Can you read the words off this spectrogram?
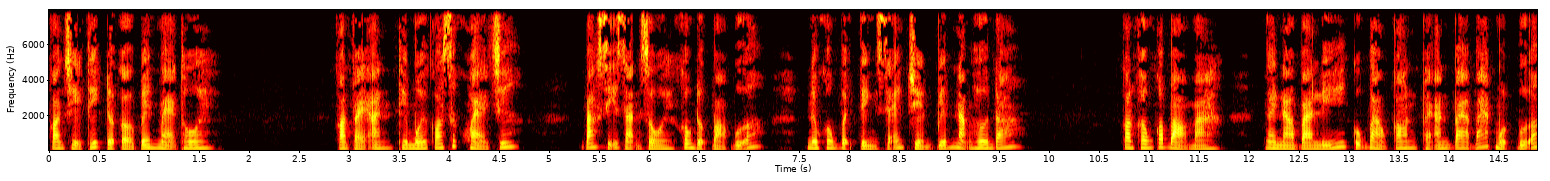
Con chỉ thích được ở bên mẹ thôi. Con phải ăn thì mới có sức khỏe chứ. Bác sĩ dặn rồi không được bỏ bữa, nếu không bệnh tình sẽ chuyển biến nặng hơn đó. Con không có bỏ mà, ngày nào bà Lý cũng bảo con phải ăn ba bát một bữa,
